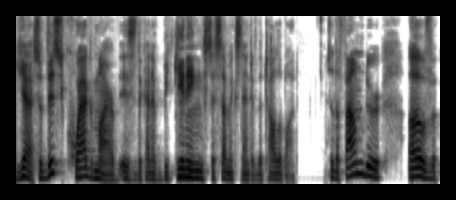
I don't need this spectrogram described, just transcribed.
Yeah, so this quagmire is the kind of beginnings to some extent of the Taliban. So the founder of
